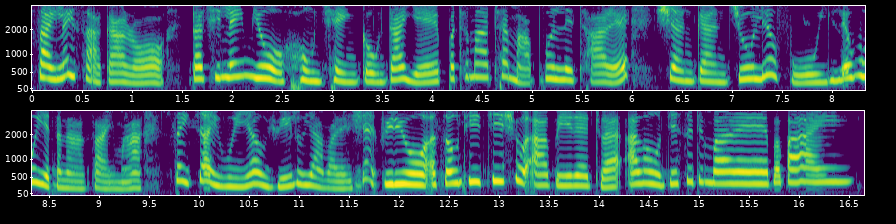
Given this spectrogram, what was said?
ဆိုင်လိပ်စာကတော့တချီလိမ့်မျိုးဟုံချိန်ကုံတိုက်ရဲ့ပထမထပ်မှာဖွင့်လှစ်ထားတဲ့ရှန်ကန်ဂျိုလျက်ဖူလက်ဝတ်ရတနာဆိုင်မှာစိတ်ကြိုက်ဝင်ရောက်ရွေးလို့ရပါတယ်ရှင်ဗီဒီယိုအဆုံးထိကြည့်ရှုအားပေးတဲ့အတွက်အားလုံးကျေးဇူးတင်ပါတယ်ဘိုင်ဘိုင်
